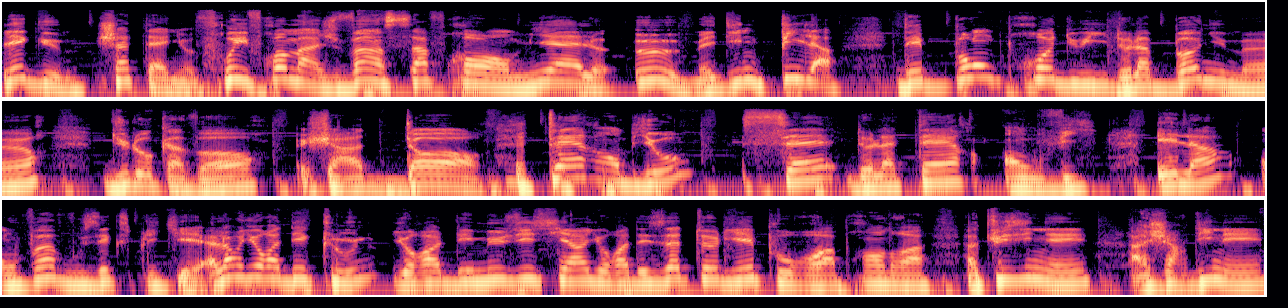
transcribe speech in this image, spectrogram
Légumes, châtaignes, fruits, fromages, vin, safran, miel, œufs, made in Pila. Des bons produits, de la bonne humeur, du locavore. J'adore. Terre en bio, c'est de la terre en vie. Et là, on va vous expliquer. Alors, il y aura des clowns, il y aura des musiciens, il y aura des ateliers pour apprendre à, à cuisiner, à jardiner,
